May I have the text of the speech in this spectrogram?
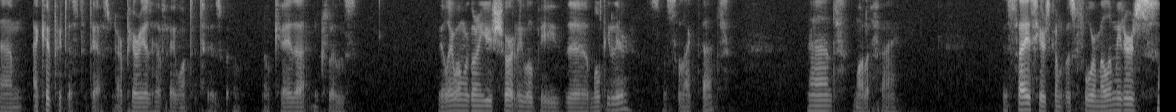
Um, I could put this to decimal or period if I wanted to as well. Okay, that and close. The other one we're going to use shortly will be the multi-leader. So select that and modify. The size here is coming was 4 millimeters.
